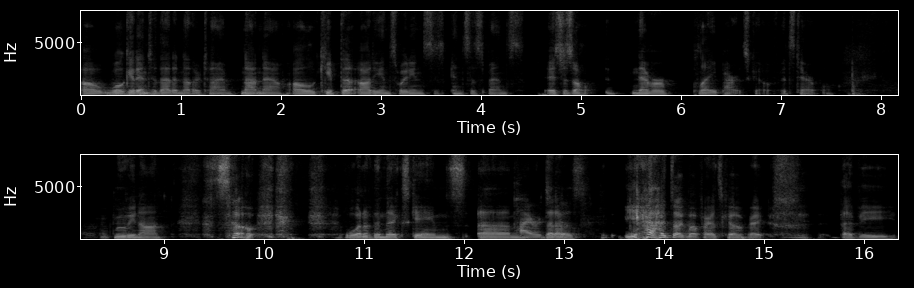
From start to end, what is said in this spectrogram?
Oh, we'll get into that another time. Not now. I'll keep the audience waiting in suspense. It's just a never play Pirates Cove. It's terrible. Okay. Moving on. So, one of the next games um, Pirates that I was, yeah, I talk about Pirates Cove, right? That'd be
